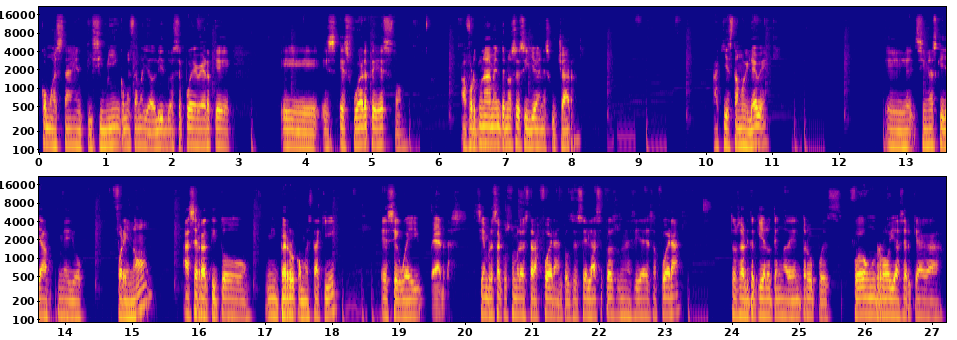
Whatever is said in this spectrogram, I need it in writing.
cómo está en Tizimín, cómo está en Valladolid. Entonces se puede ver que eh, es, fuerte esto. Afortunadamente no sé si llegan a escuchar. Aquí está muy leve. Eh, si no es que ya medio frenó. Hace ratito mi perro como está aquí, ese güey, verdas siempre se acostumbrado a estar afuera, entonces él hace todas sus necesidades afuera. Entonces ahorita que ya lo tengo adentro, pues fue un rollo hacer que haga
